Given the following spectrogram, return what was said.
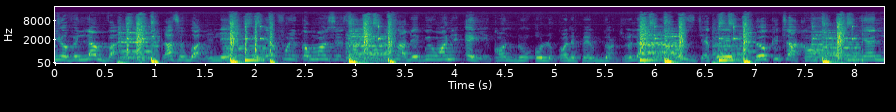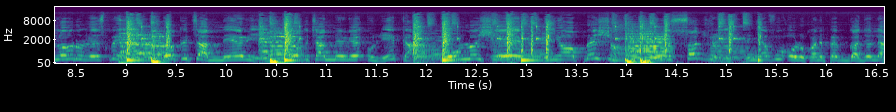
Ní òfin láǹfààní láti wà nílé. Ìyẹn fún ikọ̀ man city. Látàrí pé wọ́n ní ẹ̀yìn kan dun olùkọ́ni pep guardiola. Ó sì jẹ́ pé dókítà kan ìyẹn lórílẹ̀ spain dókítà mary dókítà mary ulika òun ló ṣe ìyẹn operation ìyẹn surgery ìyẹn fún olùkọ́ni pep guardiola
